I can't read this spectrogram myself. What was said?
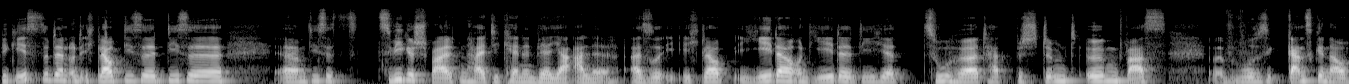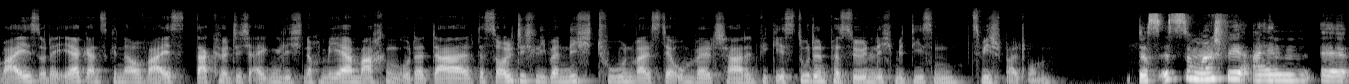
Wie gehst du denn? Und ich glaube, diese, diese, ähm, diese Zwiegespaltenheit, die kennen wir ja alle. Also ich glaube, jeder und jede, die hier zuhört, hat bestimmt irgendwas, wo sie ganz genau weiß oder er ganz genau weiß, da könnte ich eigentlich noch mehr machen oder da, das sollte ich lieber nicht tun, weil es der Umwelt schadet. Wie gehst du denn persönlich mit diesem Zwiespalt um? Das ist zum Beispiel ein äh,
